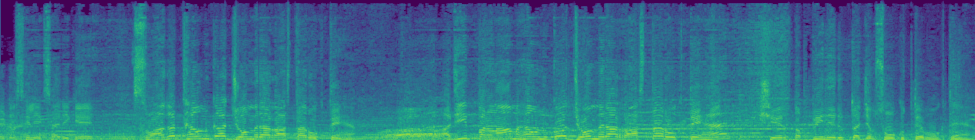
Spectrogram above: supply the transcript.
Haters के लिए एक शायरी के स्वागत है उनका, जो मेरा रास्ता रोकते हैं। अजीब परिणाम है उनको, जो मेरा रास्ता रोकते हैं। शेर तब भी नहीं रुकता जब सो कुत्ते भोंकते हैं।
